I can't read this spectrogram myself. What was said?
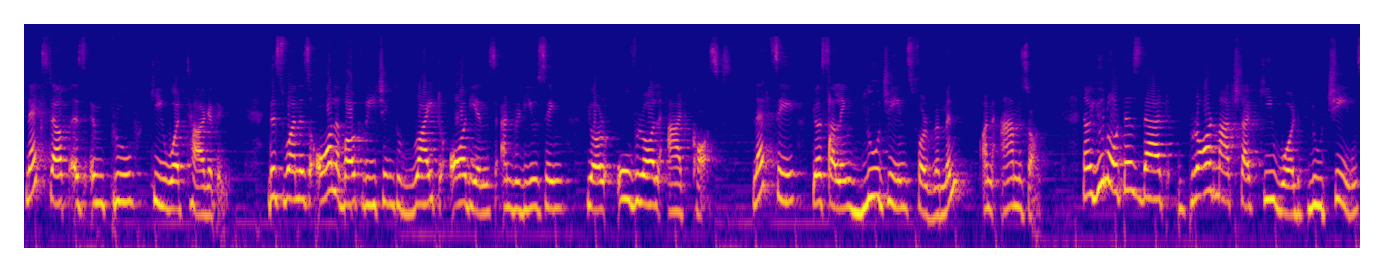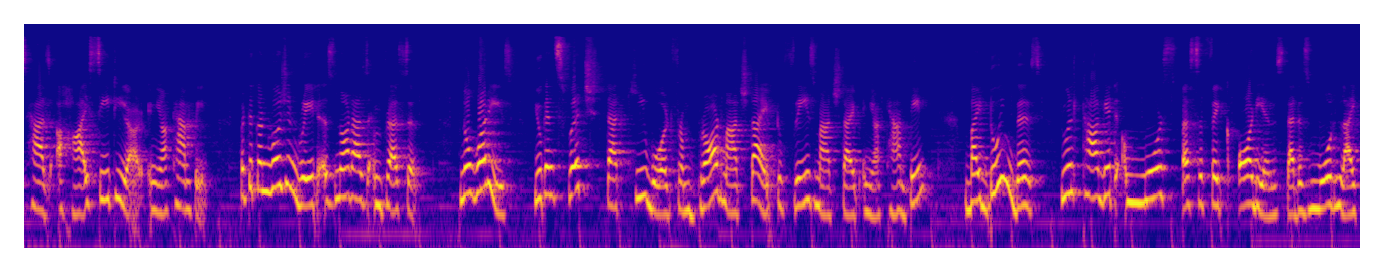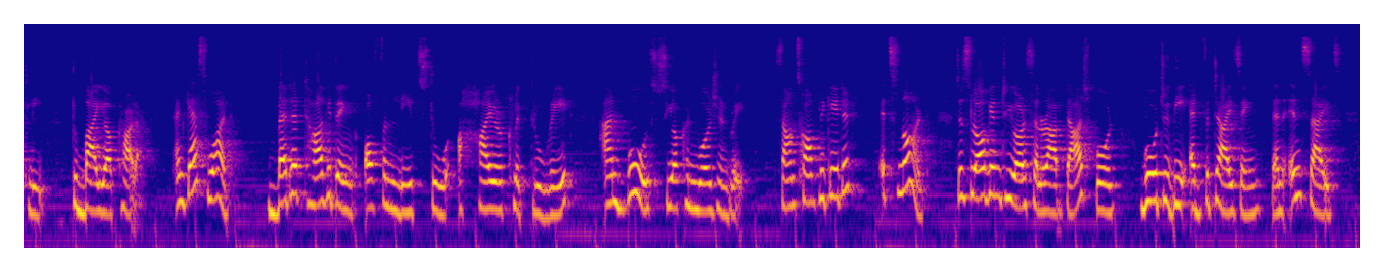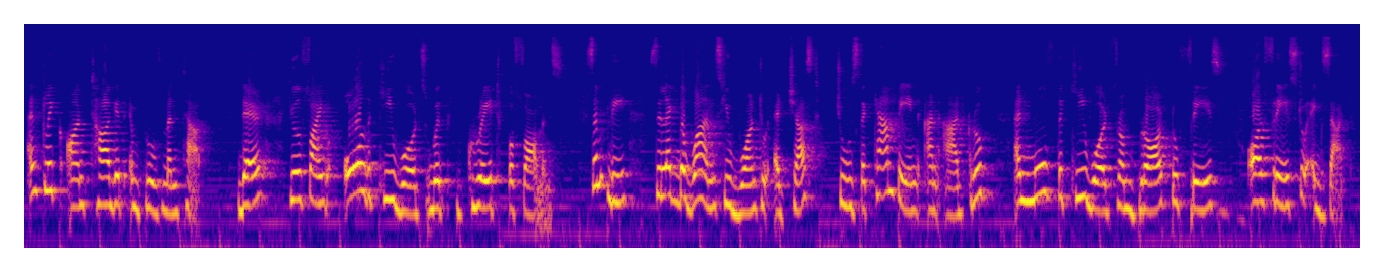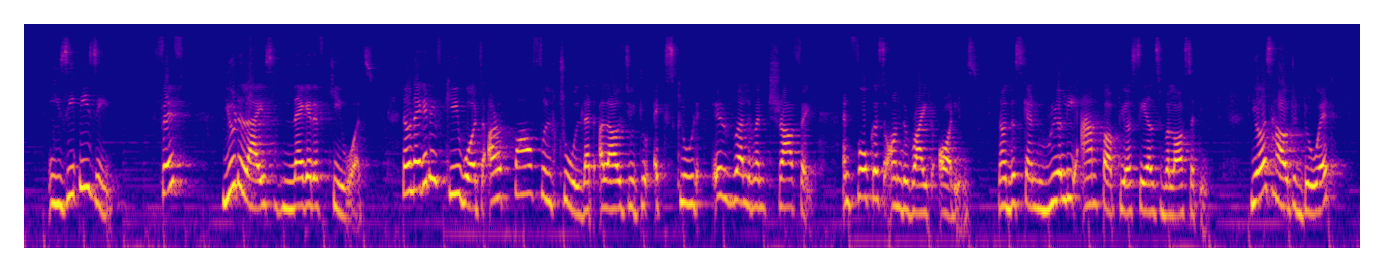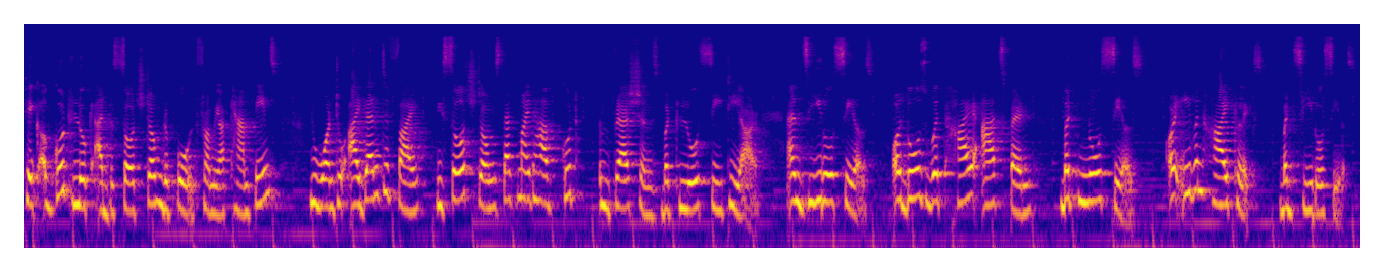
Next up is improve keyword targeting. This one is all about reaching the right audience and reducing your overall ad costs. Let's say you're selling blue jeans for women on Amazon. Now you notice that broad match type keyword blue jeans has a high CTR in your campaign, but the conversion rate is not as impressive. No worries, you can switch that keyword from broad match type to phrase match type in your campaign. By doing this, you will target a more specific audience that is more likely to buy your product. And guess what? Better targeting often leads to a higher click through rate and boosts your conversion rate. Sounds complicated? It's not. Just log into your SellerApp dashboard, go to the advertising, then insights, and click on Target Improvement tab. There, you'll find all the keywords with great performance. Simply select the ones you want to adjust, choose the campaign and ad group, and move the keyword from broad to phrase or phrase to exact. Easy peasy. Fifth, utilize negative keywords. Now, negative keywords are a powerful tool that allows you to exclude irrelevant traffic and focus on the right audience. Now, this can really amp up your sales velocity. Here's how to do it. Take a good look at the search term report from your campaigns. You want to identify the search terms that might have good impressions but low CTR and zero sales, or those with high ad spend but no sales, or even high clicks but zero sales.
